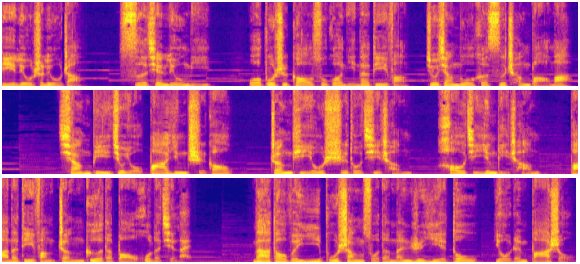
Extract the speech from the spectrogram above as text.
第六十六章死前流迷。我不是告诉过你那地方就像诺克斯城堡吗？墙壁就有八英尺高，整体由石头砌成，好几英里长，把那地方整个的保护了起来。那道唯一不上锁的门日夜都有人把守。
